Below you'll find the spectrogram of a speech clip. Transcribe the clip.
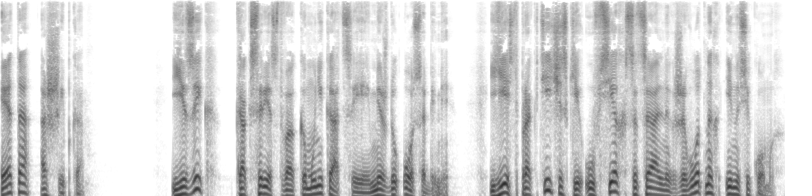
Это ошибка. Язык, как средство коммуникации между особями, есть практически у всех социальных животных и насекомых.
